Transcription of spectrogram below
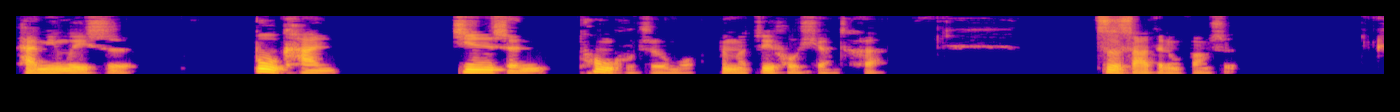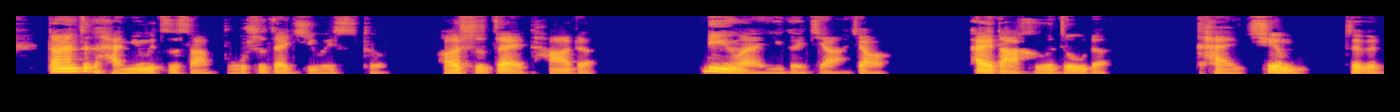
海明威是不堪精神痛苦折磨，那么最后选择了自杀这种方式。当然，这个海明威自杀不是在基韦斯特，而是在他的另外一个家，叫爱达荷州的凯切姆这个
